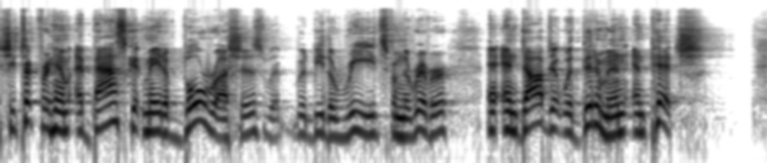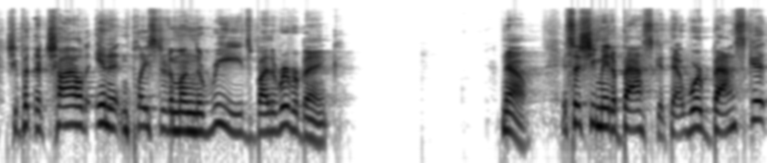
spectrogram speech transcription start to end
she took for him a basket made of bulrushes, would be the reeds from the river, and, and daubed it with bitumen and pitch. She put the child in it and placed it among the reeds by the riverbank. Now, it says she made a basket. That word basket,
